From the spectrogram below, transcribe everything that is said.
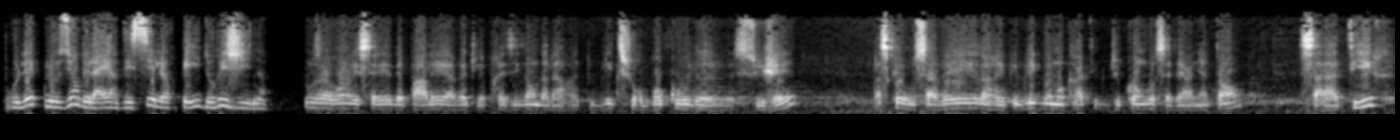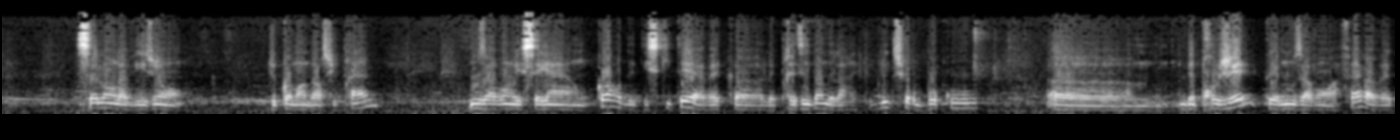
pour l'éclosion de la RDC, leur pays d'origine. Nous avons essayé de parler avec le président de la République sur beaucoup de sujets, parce que vous savez, la République démocratique du Congo ces derniers temps, ça attire, selon la vision du commandant suprême. Nous avons essayé encore de discuter avec euh, le président de la République sur beaucoup euh, de projets que nous avons à faire avec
